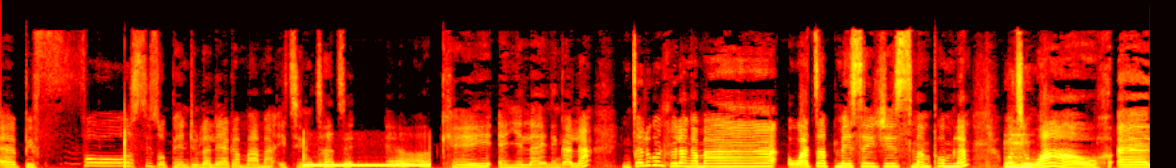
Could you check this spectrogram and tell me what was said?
uh, eh, before 4 sizophendula leya kamama ithi ngithathe eh, okay enye line ngala ngicela ukundlula ngama WhatsApp messages mamphumla uthi mm. wow uh,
